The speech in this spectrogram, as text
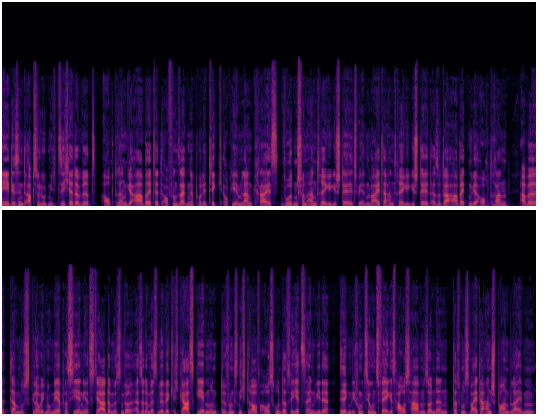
Nee, die sind absolut nicht sicher. Da wird auch dran gearbeitet, auch von Seiten der Politik, auch hier im Landkreis wurden schon Anträge gestellt, werden weiter Anträge gestellt. Also da arbeiten wir auch dran aber da muss, glaube ich, noch mehr passieren jetzt. Ja, da müssen wir, also da müssen wir wirklich Gas geben und dürfen uns nicht darauf ausruhen, dass wir jetzt ein wieder irgendwie funktionsfähiges Haus haben, sondern das muss weiter Ansporn bleiben,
